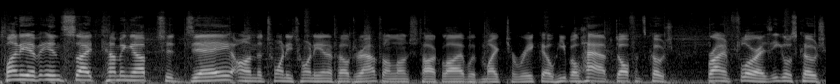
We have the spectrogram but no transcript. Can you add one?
Plenty of insight coming up today on the 2020 NFL Draft on Lunch Talk Live with Mike Tirico. He will have Dolphins coach Brian Flores, Eagles coach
